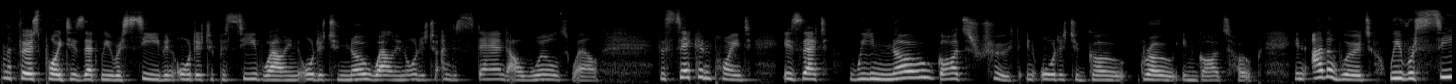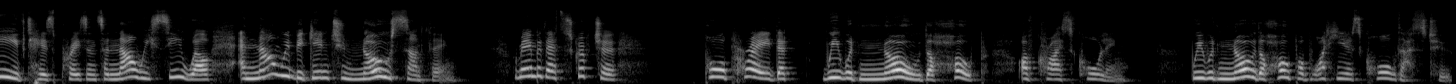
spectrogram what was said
the first point is that we receive in order to perceive well, in order to know well, in order to understand our worlds well. The second point is that we know God's truth in order to go grow in God's hope. In other words, we've received his presence and now we see well and now we begin to know something. Remember that scripture Paul prayed that we would know the hope of Christ's calling. We would know the hope of what he has called us to.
